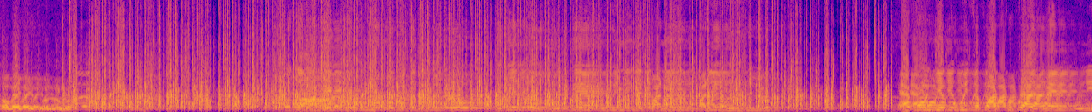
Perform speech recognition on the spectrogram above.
সবাইকে ধন্যবাদ। এখন যে কবিতা পাঠ করতে আসবেন, উনি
